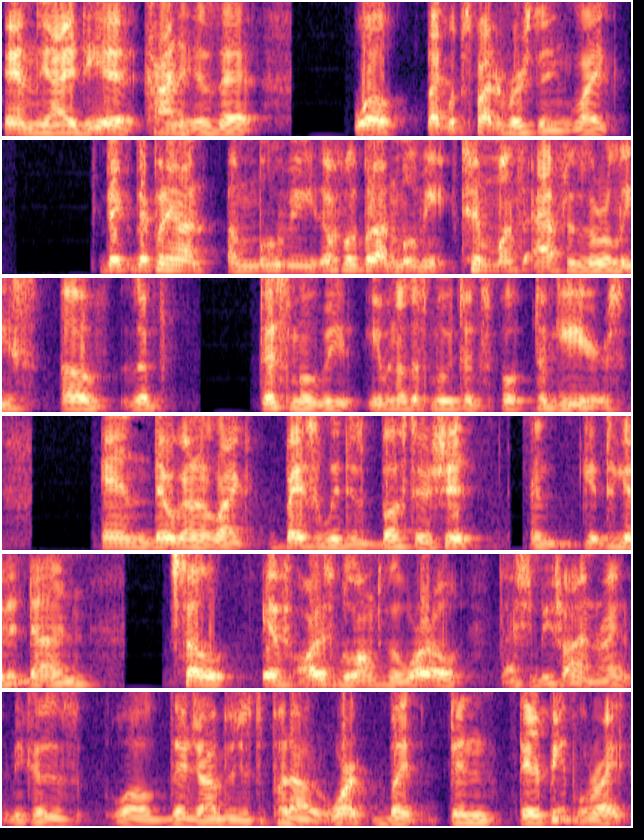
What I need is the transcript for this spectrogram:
and the idea kind of is that, well, like with the Spider Verse thing, like they they're putting out a movie. They were supposed to put out a movie ten months after the release of the this movie, even though this movie took took years, and they were gonna like basically just bust their shit and get to get it done. So if artists belong to the world, that should be fine, right? Because well, their job is just to put out work, but then they're people, right?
